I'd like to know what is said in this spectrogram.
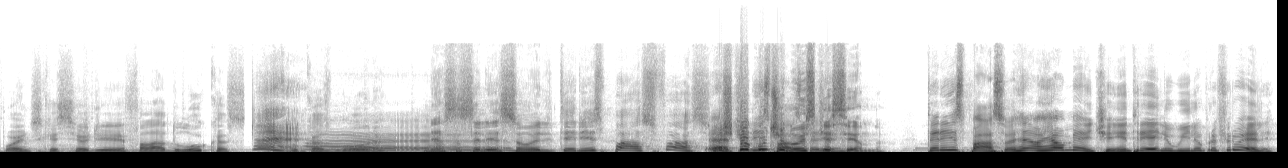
Pô, a gente esqueceu de falar do Lucas. É. Lucas Moura. Nessa seleção ele teria espaço fácil. É, acho que eu teria continuo espaço, teria. esquecendo. Teria espaço. Re- Realmente, entre ele e o William, eu prefiro ele.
